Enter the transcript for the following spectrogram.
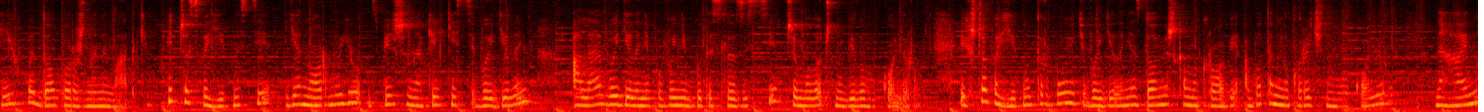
піхви до порожнини матки. Під час вагітності є нормою збільшена кількість виділень, але виділення повинні бути слизисті чи молочно-білого кольору. Якщо вагітну турбують виділення з домішками крові або темно-коричневого кольору, негайно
